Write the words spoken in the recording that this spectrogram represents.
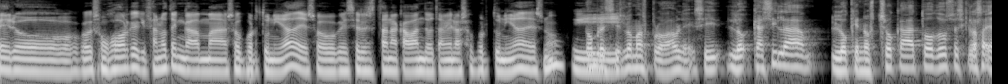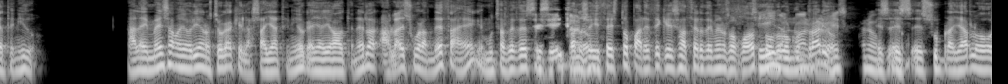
pero es un jugador que quizá no tenga más oportunidades o que se les están acabando también las oportunidades, ¿no? Hombre, sí es lo más probable. Sí, lo, casi la, lo que nos choca a todos es que las haya tenido. A la inmensa mayoría nos choca que las haya tenido, que haya llegado a tenerlas. Habla de su grandeza, ¿eh? que muchas veces cuando se dice esto parece que es hacer de menos al jugador, todo lo contrario. es, subrayar lo,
